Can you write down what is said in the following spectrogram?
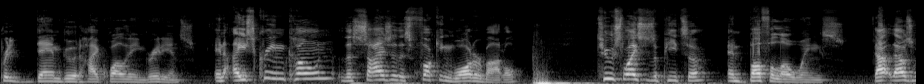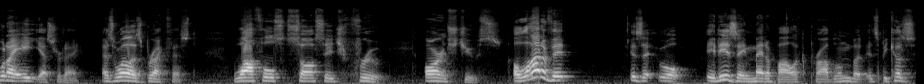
pretty damn good high quality ingredients. An ice cream cone the size of this fucking water bottle. Two slices of pizza and buffalo wings. That, that was what I ate yesterday as well as breakfast. Waffles, sausage, fruit, orange juice. A lot of it is a, well, it is a metabolic problem, but it's because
